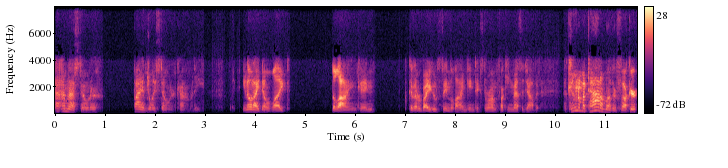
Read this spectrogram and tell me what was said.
I, I'm not a stoner, but I enjoy stoner comedy. Like, you know what I don't like? The Lion King. Because everybody who's seen The Lion King takes the wrong fucking message out of it. Hakuna Matata, motherfucker!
